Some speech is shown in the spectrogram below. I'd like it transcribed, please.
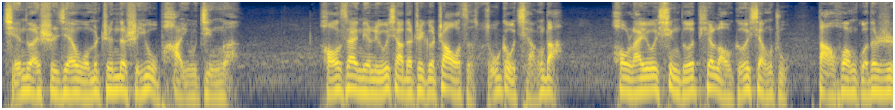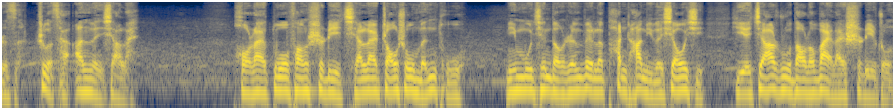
前段时间我们真的是又怕又惊啊！好在你留下的这个罩子足够强大，后来又幸得天老阁相助，大荒国的日子这才安稳下来。后来多方势力前来招收门徒。你母亲等人为了探查你的消息，也加入到了外来势力中。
